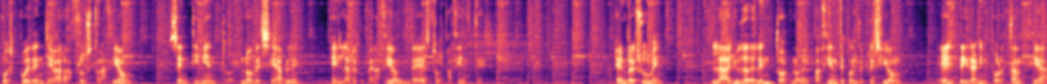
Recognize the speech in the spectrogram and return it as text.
pues pueden llevar a frustración, sentimiento no deseable en la recuperación de estos pacientes. En resumen, la ayuda del entorno del paciente con depresión es de gran importancia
